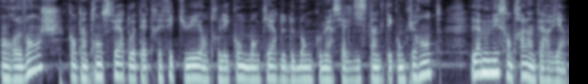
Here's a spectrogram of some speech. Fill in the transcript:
En revanche, quand un transfert doit être effectué entre les comptes bancaires de deux banques commerciales distinctes et concurrentes, la monnaie centrale intervient.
